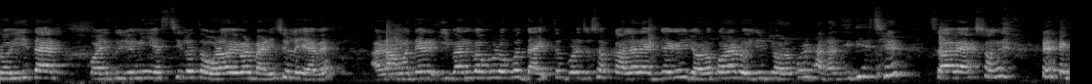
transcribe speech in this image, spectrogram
রোহিত আর পরে দুজনেই এসেছিল তো ওরাও এবার বাড়ি চলে যাবে। আর আমাদের ইবান বাবুর ওপর দায়িত্ব পড়েছে সব কালার এক জায়গায় জড়ো করার ওই যে জড়ো করে ঢাকা দিয়ে দিয়েছে সব একসঙ্গে এক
